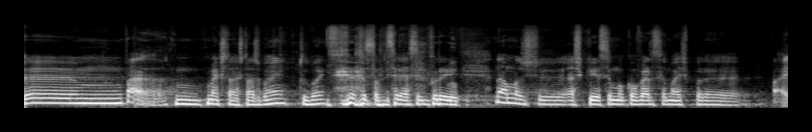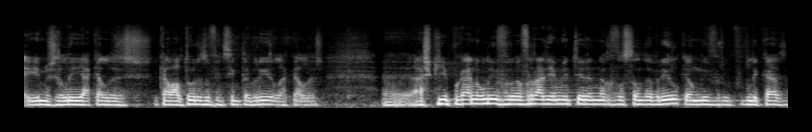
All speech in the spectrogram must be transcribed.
Hum, pá, como é que estás? Estás bem? Tudo bem? Pode ser assim por aí. Não, mas eh, acho que ia ser uma conversa mais para. Pá, íamos ali àquelas, àquela altura do 25 de Abril, aquelas. eh, acho que ia pegar no livro A Verdade e a Mentira na Revolução de Abril, que é um livro publicado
